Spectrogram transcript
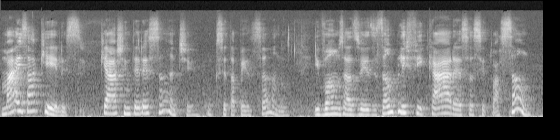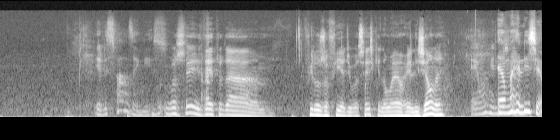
mais aqueles que acham interessante o que você está pensando e vamos às vezes amplificar essa situação, eles fazem isso. Vocês dentro da filosofia de vocês, que não é uma religião, né? É uma religião. É uma religião.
